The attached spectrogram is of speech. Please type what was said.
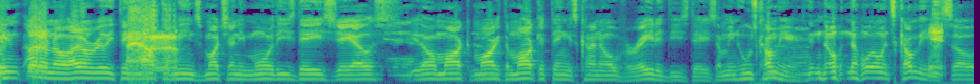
mean, mean? I don't know. I don't really think I don't market know. means much anymore these days, Jay Ellis. You know, mark, mark, the market thing is kind of overrated these days. I mean, who's come here? No, no one's come here. Yeah. So,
